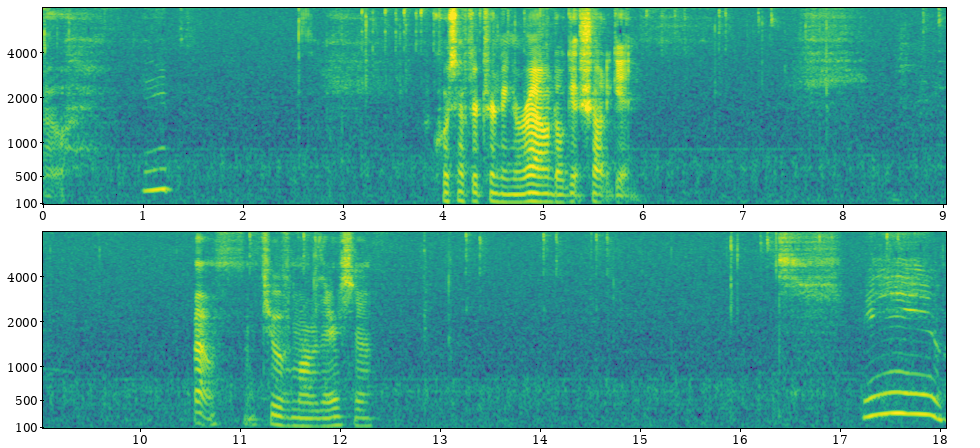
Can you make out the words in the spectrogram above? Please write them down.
Oh. Beep course, after turning around, I'll get shot again. Oh, two of them over there, so... Ew.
